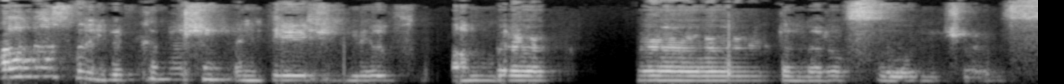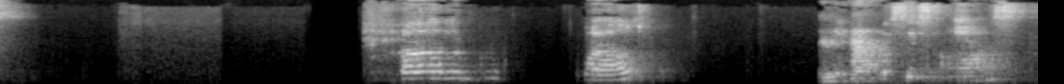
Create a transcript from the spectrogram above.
how does the youth commission engage youth under the middle school teachers? Um, well, this is awesome.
